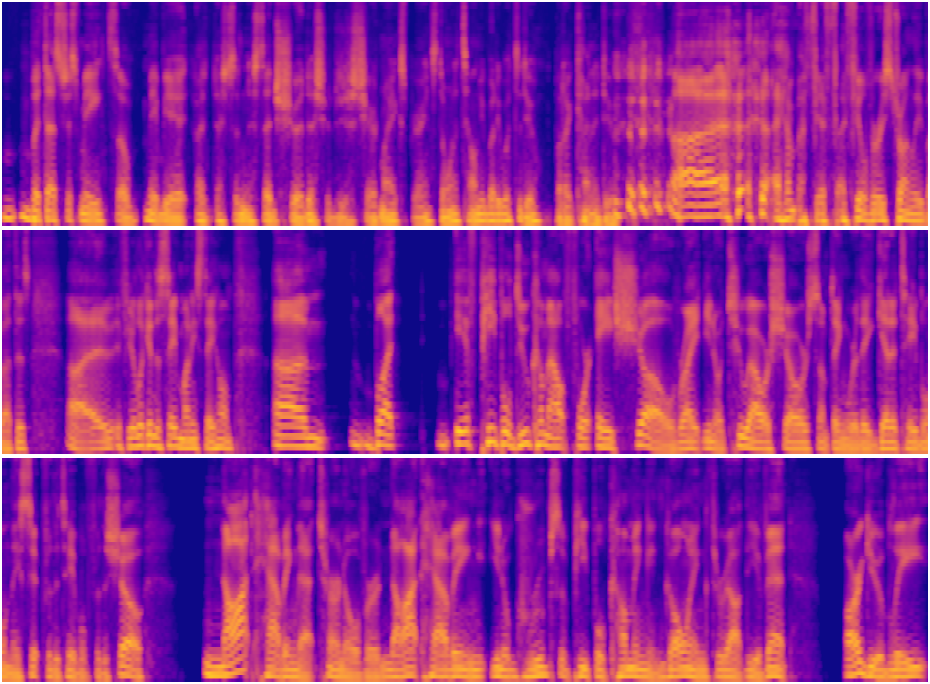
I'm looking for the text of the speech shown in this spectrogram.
but that's just me. So maybe I, I, shouldn't have said should. I should have just shared my experience. Don't want to tell anybody what to do, but I kind of do. uh, I, have, I feel very strongly about this. Uh, if you're looking to save money, stay home. Um, but if people do come out for a show, right, you know, a two hour show or something where they get a table and they sit for the table for the show, not having that turnover, not having, you know, groups of people coming and going throughout the event – arguably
